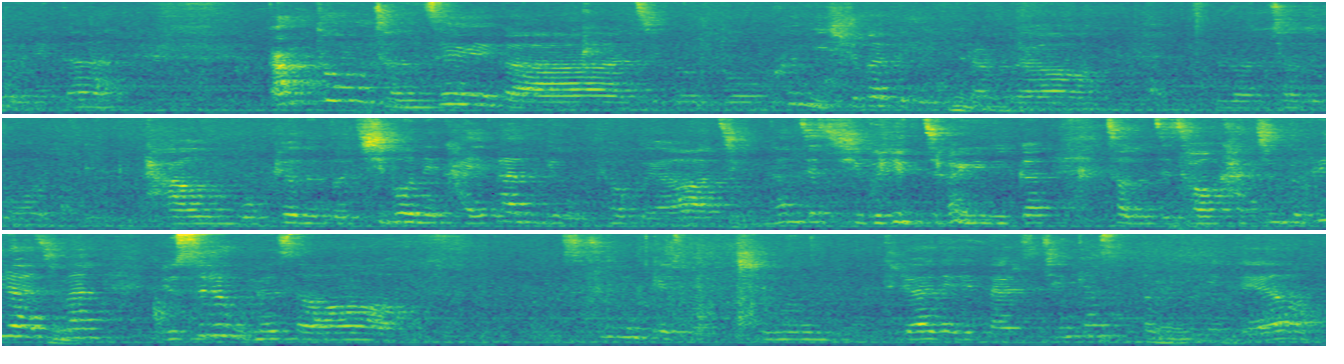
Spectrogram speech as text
보니까 깡통 전세가 지금 또 큰 이슈가 되고 있더라고요. 물론 저도 뭐 다음 목표는 또 집원에 가입하는 게 목표고요. 지금 현재 지불 입장이니까 저는 이제 저 갖춤도 필요하지만 뉴스를 보면서 스승님께 좀 질문 드려야 되겠다 해서 챙겼었던 부분인데요.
